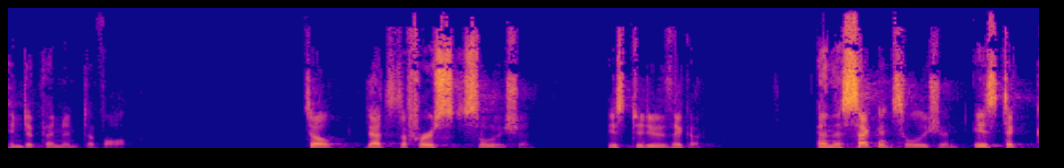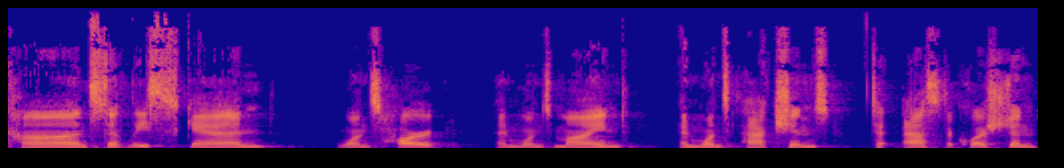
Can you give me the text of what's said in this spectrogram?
independent of all. So that's the first solution, is to do dhikr. And the second solution is to constantly scan one's heart and one's mind and one's actions to ask the question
